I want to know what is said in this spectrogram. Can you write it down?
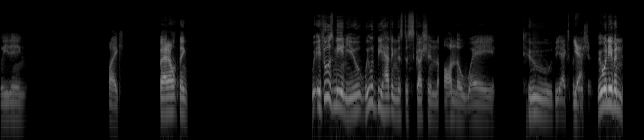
bleeding. Like, but I don't think if it was me and you, we would be having this discussion on the way to the expedition. Yeah. We wouldn't even.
